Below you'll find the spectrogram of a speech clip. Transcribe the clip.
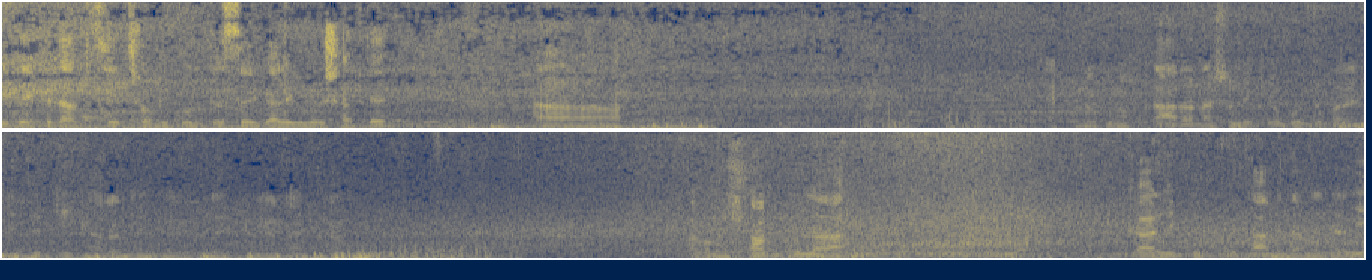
অনেকেই দেখে যাচ্ছে, ছবি তুলতেছে গাড়িগুলোর সাথে। এখনও কোনো কারণ আসলে কেউ বলতে পারেনি যে কি কারণে গাড়িগুলো এখানে রাখা এবং সবগুলা গাড়ি খুব দামি দামি গাড়ি।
